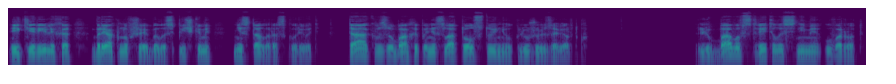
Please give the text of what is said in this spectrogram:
и Кириллиха, брякнувшая было спичками, не стала раскуривать. Так в зубах и понесла толстую неуклюжую завертку. Любава встретилась с ними у ворот.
